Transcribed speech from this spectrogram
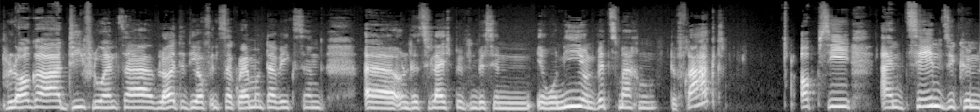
Blogger, Defluencer, Leute, die auf Instagram unterwegs sind äh, und das vielleicht mit ein bisschen Ironie und Witz machen, gefragt ob sie einen 10 Sekunden,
